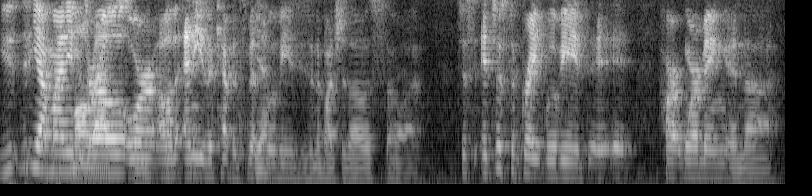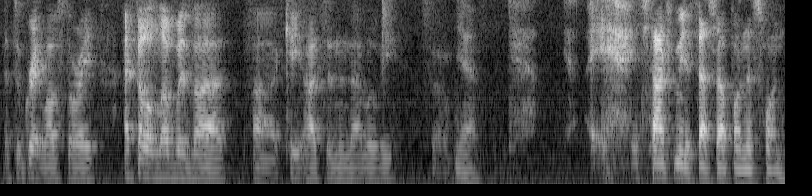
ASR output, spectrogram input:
you- yeah, my name is Earl, or and- all the, any of the Kevin Smith Yeah. movies. He's in a bunch of those. So, uh, just it's just a great movie. It's it, it, heartwarming and uh, it's a great love story. I fell in love with uh, uh, Kate Hudson in that movie. So Yeah. It's time for me to fess up on this one,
